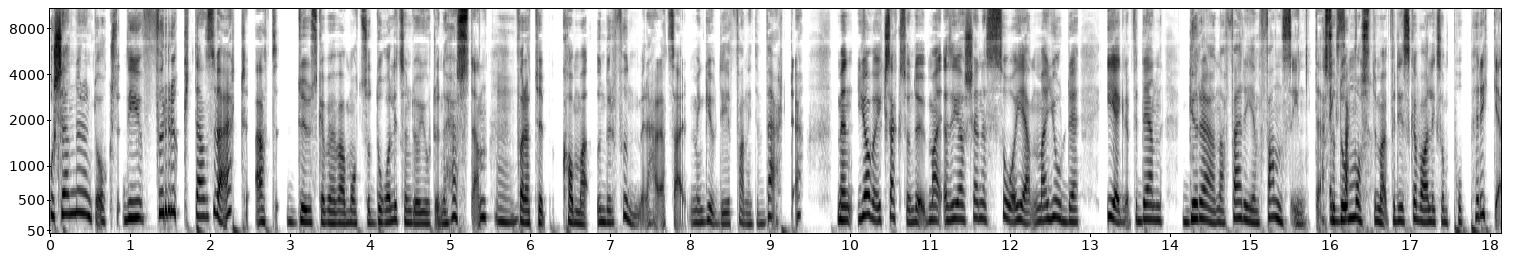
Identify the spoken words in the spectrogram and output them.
Och känner du inte också, det är ju fruktansvärt att du ska behöva ha mått så dåligt som du har gjort under hösten, Mm. för att typ komma underfund med det här, att så här, men gud, det är fan inte värt det. Men jag var ju exakt som du, man, alltså jag känner så igen. Man gjorde egna, för den gröna färgen fanns inte. Så då Exakt. måste man, för det ska vara liksom på pricken.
